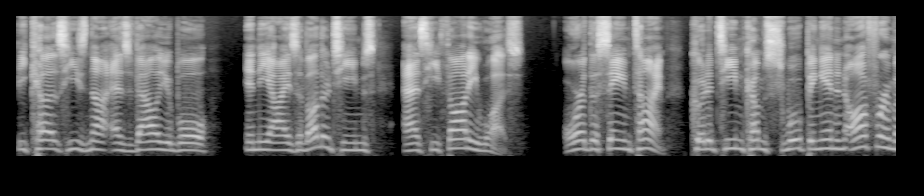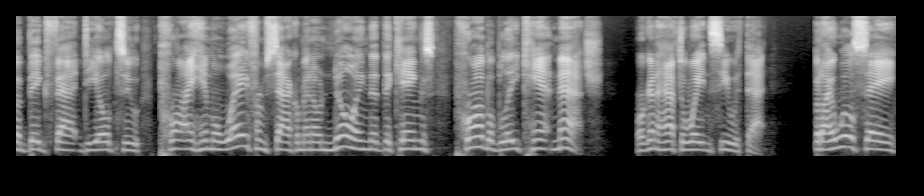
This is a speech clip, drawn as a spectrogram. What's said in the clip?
because he's not as valuable in the eyes of other teams as he thought he was? Or at the same time, could a team come swooping in and offer him a big fat deal to pry him away from Sacramento, knowing that the Kings probably can't match? We're going to have to wait and see with that. But I will say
